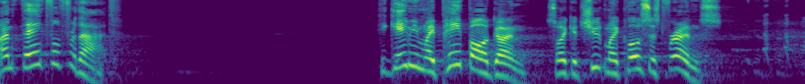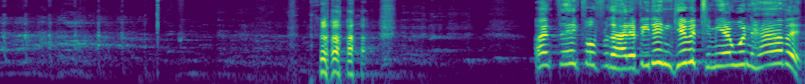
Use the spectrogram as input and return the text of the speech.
I'm thankful for that. He gave me my paintball gun so I could shoot my closest friends. I'm thankful for that. If He didn't give it to me, I wouldn't have it.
